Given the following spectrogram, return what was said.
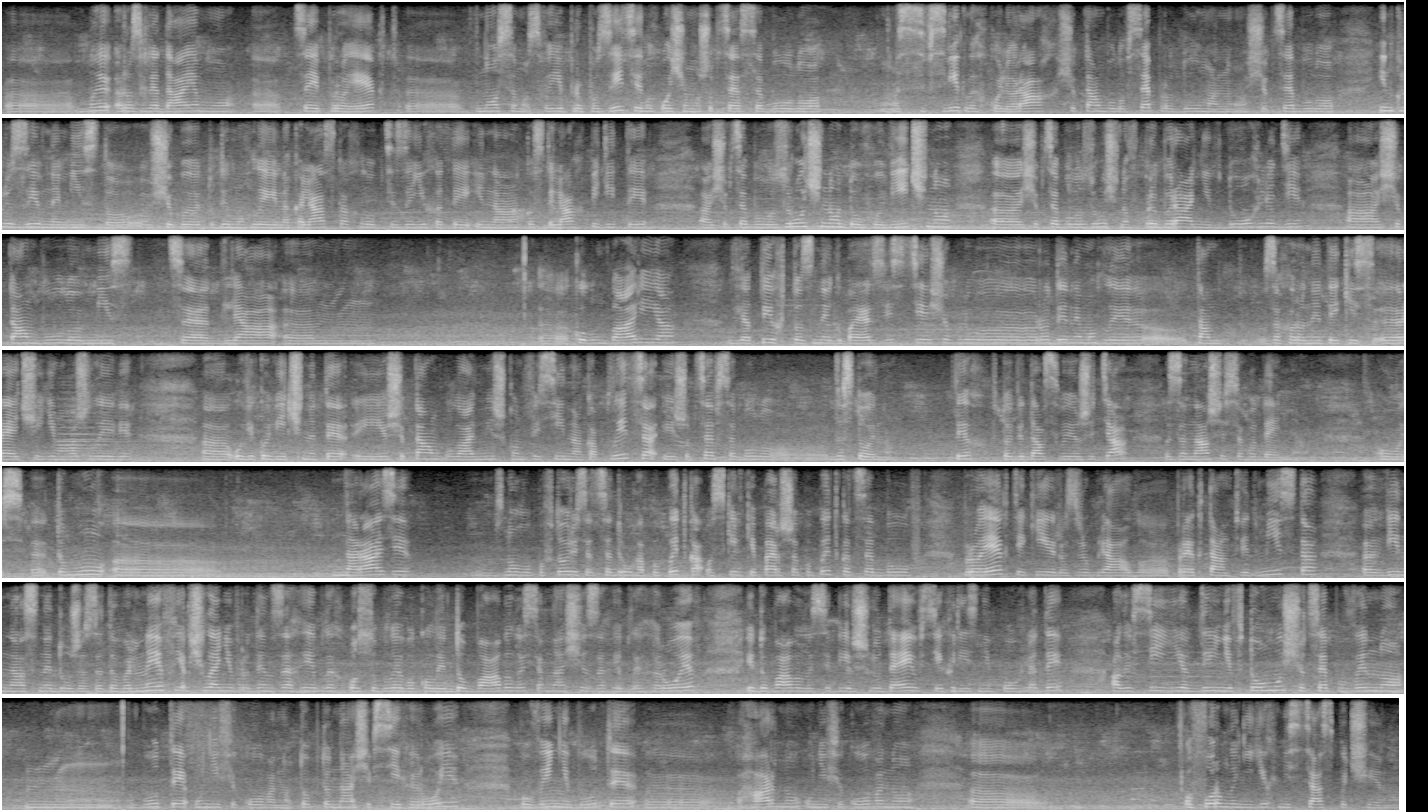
ми розглядаємо е, цей проєкт, е, вносимо свої пропозиції. Ми хочемо, щоб це все було в світлих кольорах, щоб там було все продумано, щоб це було інклюзивне місто, щоб туди могли і на колясках хлопці заїхати, і на костелях підійти. е, Щоб це було зручно, довговічно, е, щоб це було зручно в прибиранні в догляді, е, щоб там було місце для ем, колумбарія, для тих, хто зник безвісті, щоб родини могли е, там захоронити якісь е, речі їм важливі. е, Увіковічнити, і щоб там була міжконфесійна каплиця, і щоб це все було е, достойно тих, хто віддав своє життя за наше сьогодення. Ось е, тому е, наразі знову повторюся, це друга попитка, оскільки перша попитка це був проєкт, який розробляв е, проєктант від міста. Е, Він нас не дуже задовольнив як членів родин загиблих, особливо коли додавалося в наші загиблих героїв і додавалося більш людей, у всіх різні погляди. Але всі єдині в тому, що це повинно бути уніфіковано. Тобто наші всі герої повинні бути е, гарно уніфіковано е, оформлені їх місця спочину.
